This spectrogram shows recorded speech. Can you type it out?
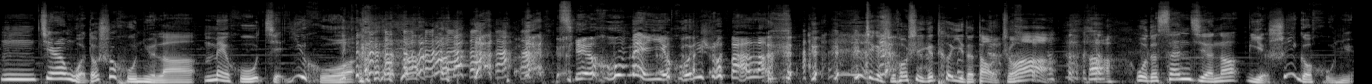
嗯，既然我都是狐女了，媚狐解一狐，解狐媚一狐，你说完了。这个时候是一个特意的倒装啊。我的三姐呢也是一个狐女，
